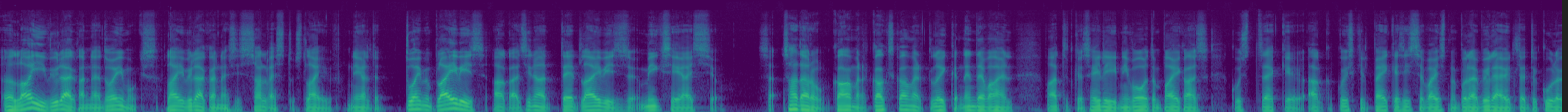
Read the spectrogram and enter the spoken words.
live-ülekanne toimuks, live-ülekanne siis salvestus, live, nii-öelda toimub laivis, aga sina teed laivis mix'i asju sa saad aru, kaamerad, kaks kaamerat, lõikad nende vahel, vaatad, kas helinivood on paigas, kust äkki hakkab kuskilt päike sisse paistma, põleb üle, ütled, et kuule,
